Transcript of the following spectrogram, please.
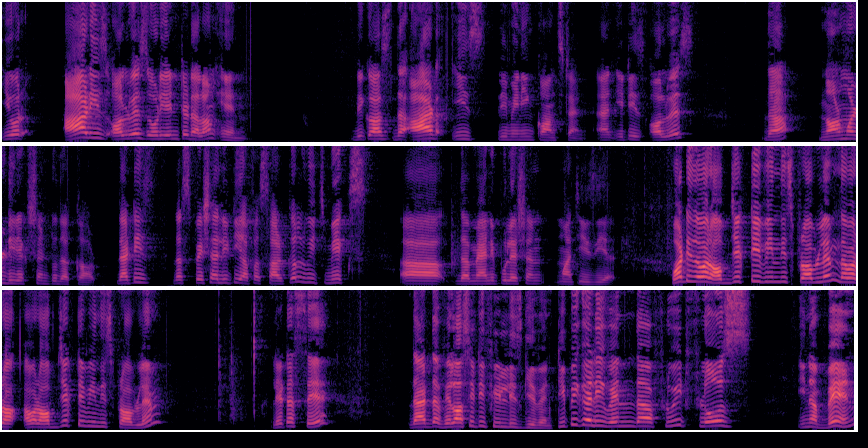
your r is always oriented along n because the r is remaining constant and it is always the normal direction to the curve that is the speciality of a circle which makes uh, the manipulation much easier. What is our objective in this problem? Our, our objective in this problem let us say that the velocity field is given typically when the fluid flows in a bend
